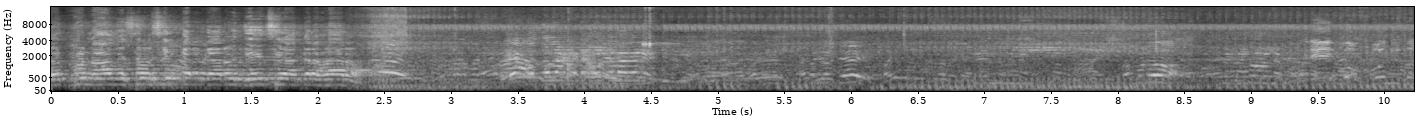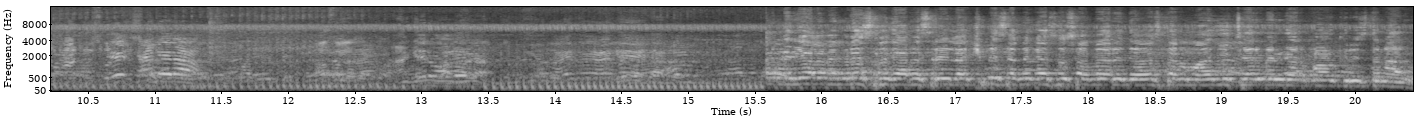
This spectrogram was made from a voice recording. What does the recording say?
లక్కు నాగశివశంకర్ గారు జేసీ అగ్రహారం. మిర్యాల వెంకటేశ్వర గారు శ్రీ లక్ష్మీ శనకేశ్వర స్వామివారి దేవస్థానం మాజీ చైర్మన్ గారు బహుకరిస్తున్నారు.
